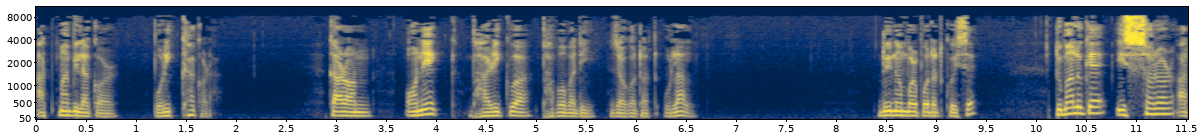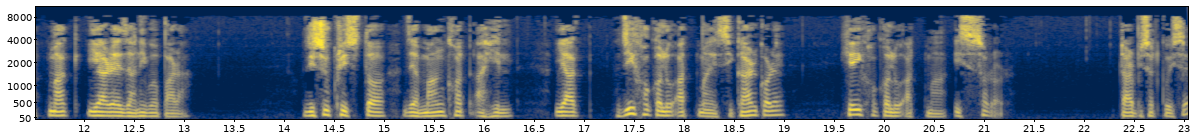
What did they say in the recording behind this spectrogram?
আত্মাবিলাকৰ পৰীক্ষা কৰা। কাৰণ অনেক ভাৰিকোৱা ভাৱবাদী জগতত ওলাল। দুই নম্বৰ পদত কৈছে তোমালোকে ঈশ্বৰৰ আত্মাক ইয়াৰে জানিব পাৰা। যীশুখ্ৰীষ্ট যে মাংসত আহিল ইয়াক যিসকলো আত্মাই স্বীকাৰ কৰে সেই সকলো আত্মা ঈশ্বৰৰ। তাৰপিছত কৈছে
